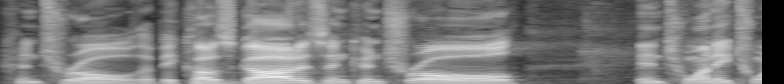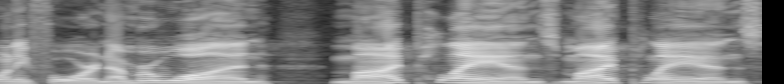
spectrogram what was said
control. That because God is in control in 2024, number one, my plans, my plans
